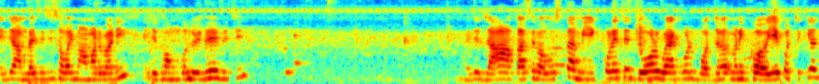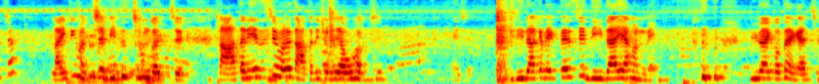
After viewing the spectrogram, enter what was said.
এই যে আমরা এসেছি সবাই মামার বাড়ি এই যে ধঙ্গল বেঁধে এসেছি। এই যে যা আকাশের অবস্থা মেঘ করেছে জোর একবার বজ্র মানে ইয়ে করছে কি হচ্ছে? লাইটিং হচ্ছে বিদ্যুৎ চমকাচ্ছে তাড়াতাড়ি এসেছে বলে তাড়াতাড়ি চলে যাব ভাবছি। এই যে দিদাকে দেখতে এসেছি দিদাই এখন নেই। দিদাই কোথায় গেছে?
